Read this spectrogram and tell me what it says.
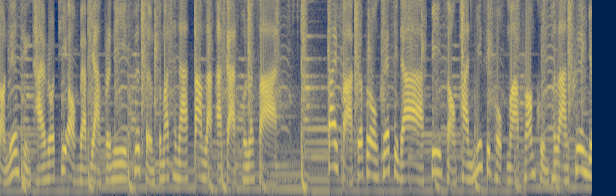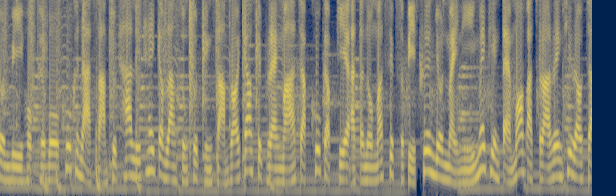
ต่อเนื่องถึงท้ายรถที่ออกแบบอย่างประณีตเพื่อเสริมสมรรถนะตามหลักอากาศพลศาสตร์ใต้ฝากระโปรงเครสซิดา ปี 2026 มาพร้อมขุมพลังเครื่องยนต์ V6 เทอร์โบคู่ขนาด 3.5 ลิตรให้กำลังสูงสุดถึง 390 แรงม้าจับคู่กับเกียร์อัตโนมัติ 10 สปีดเครื่องยนต์ใหม่นี้ไม่เพียงแต่มอบอัตราเร่งที่เราใจ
